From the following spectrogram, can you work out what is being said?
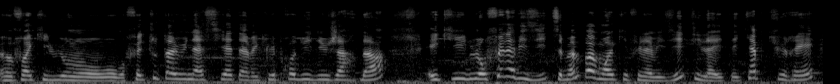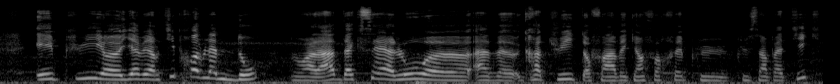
enfin qui lui ont fait toute une assiette avec les produits du jardin et qui lui ont fait la visite. C'est même pas moi qui ai fait la visite, il a été capturé. Et puis il y avait un petit problème d'eau voilà, d'accès à l'eau euh, gratuite, enfin avec un forfait plus, sympathique.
